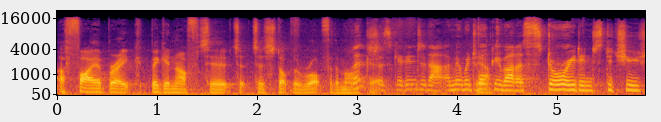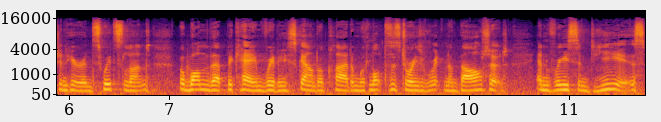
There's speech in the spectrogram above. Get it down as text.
a fire break big enough to, to, to, stop the rot for the market. Let's just get into that. I mean, we're talking yeah. about a storied institution here in Switzerland, but one that became really scandal clad and with lots of stories written about it in recent years.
